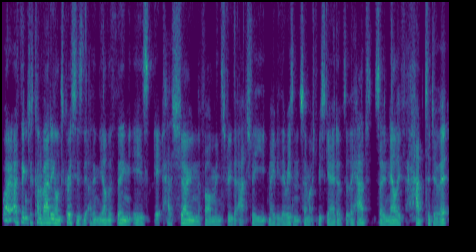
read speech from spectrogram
Well, I think just kind of adding on to Chris's, that I think the other thing is it has shown the pharma industry that actually maybe there isn't so much to be scared of that they had. So now they've had to do it.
